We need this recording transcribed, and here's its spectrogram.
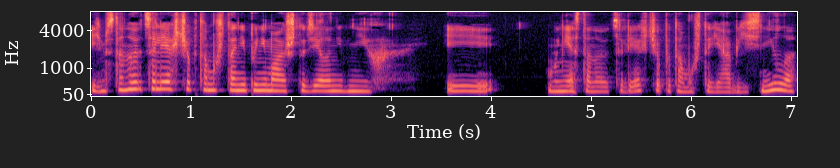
им становится легче, потому что они понимают, что дело не в них. И мне становится легче, потому что я объяснила,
